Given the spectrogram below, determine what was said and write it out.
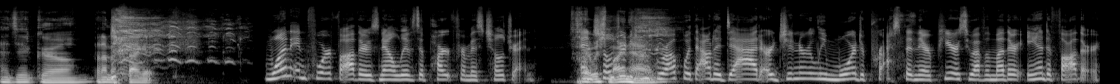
I did, girl, but I'm a faggot. One in four fathers now lives apart from his children. I And children who had. grew up without a dad are generally more depressed than their peers who have a mother and a father.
